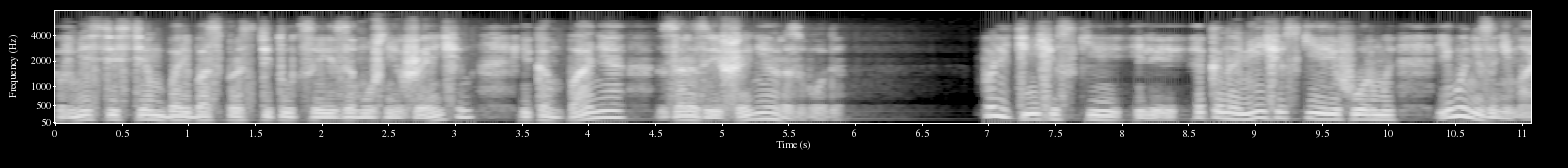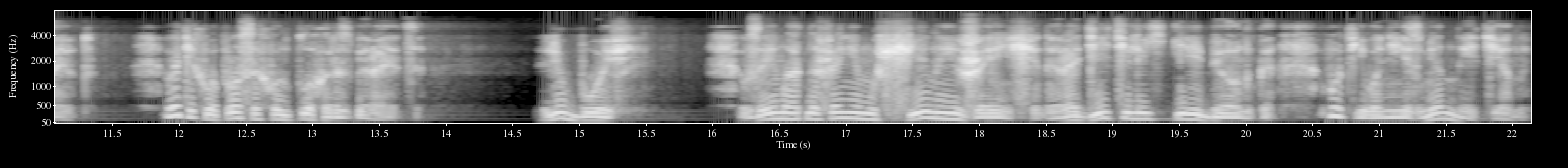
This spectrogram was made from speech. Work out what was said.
вместе с тем борьба с проституцией замужних женщин и кампания за разрешение развода. Политические или экономические реформы его не занимают. В этих вопросах он плохо разбирается. Любовь, взаимоотношения мужчины и женщины, родителей и ребенка — вот его неизменные темы.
